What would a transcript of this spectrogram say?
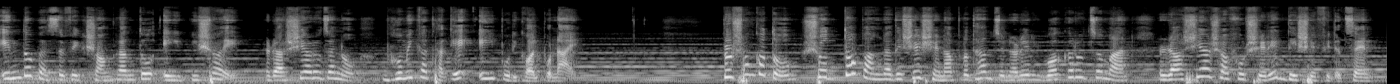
ইন্দো প্যাসিফিক সংক্রান্ত এই বিষয়ে রাশিয়ারও যেন ভূমিকা থাকে এই পরিকল্পনায়। প্রসঙ্গত, সদ্য বাংলাদেশের সেনাপ্রধান জেনারেল ওয়াকারুজ্জামান রাশিয়া সফর সেরে দেশে ফিরেছেন।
